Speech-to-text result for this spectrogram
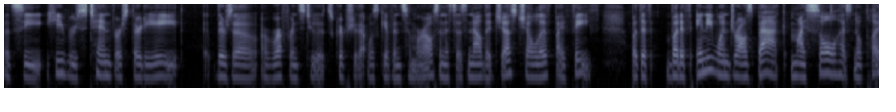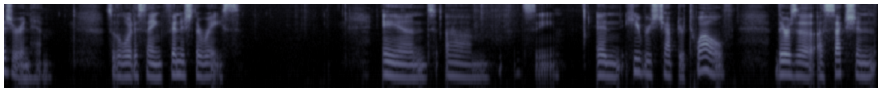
let's see, Hebrews 10, verse 38, there's a, a reference to a scripture that was given somewhere else, and it says, Now the just shall live by faith. But if, but if anyone draws back, my soul has no pleasure in him. So the Lord is saying, Finish the race. And um, let's see in Hebrews chapter 12, there's a, a section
